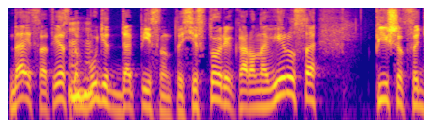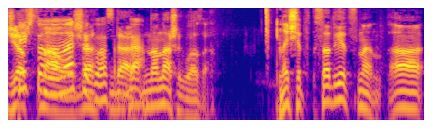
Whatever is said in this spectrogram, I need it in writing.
да, и, соответственно, mm-hmm. будет дописано. То есть история коронавируса пишется just Пишется now, на наших да, глазах. Да, да, на наших глазах. Значит, соответственно, а,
